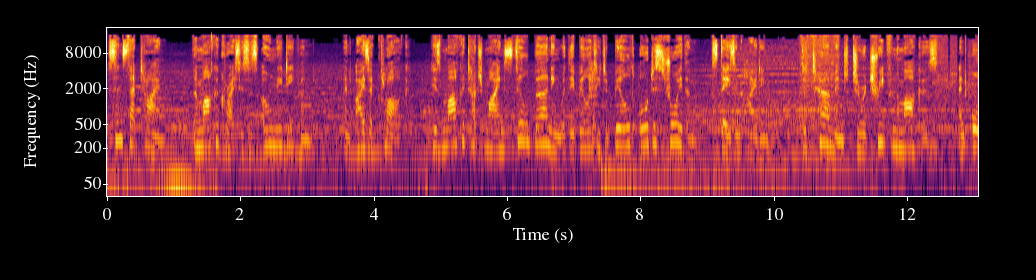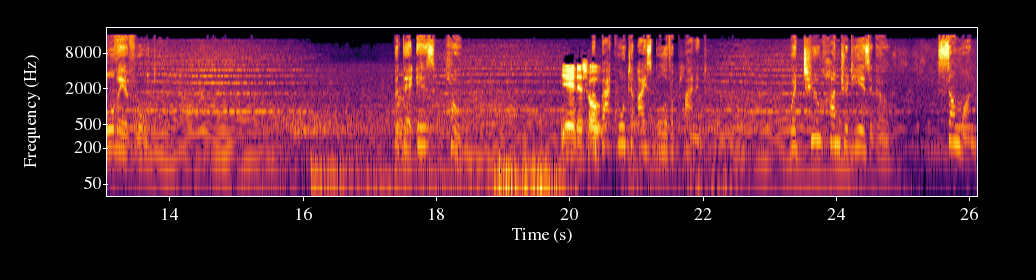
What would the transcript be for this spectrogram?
Since that time, the marker crisis has only deepened, and Isaac Clarke, his marker touch mind still burning with the ability to build or destroy them, stays in hiding, determined to retreat from the markers and all they have wrought. But hmm. there is hope. Yeah, there's hope. A backwater ice ball of a planet where 200 years ago, someone,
